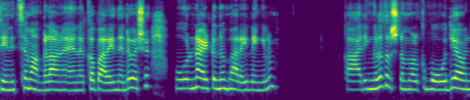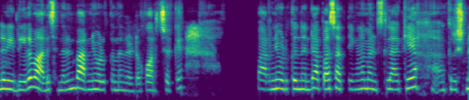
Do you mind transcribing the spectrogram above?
ജനിച്ച മകളാണ് എന്നൊക്കെ പറയുന്നുണ്ട്. പക്ഷെ പൂർണമായിട്ടൊന്നും പറയില്ലെങ്കിലും കാര്യങ്ങൾ കൃഷ്ണമോൾക്ക് ബോധ്യമാവുന്ന രീതിയിൽ ബാലചന്ദ്രൻ പറഞ്ഞു കൊടുക്കുന്നുണ്ട് കേട്ടോ. കുറച്ചൊക്കെ പറഞ്ഞു കൊടുക്കുന്നുണ്ട്. അപ്പോൾ ആ സത്യങ്ങൾ മനസ്സിലാക്കിയ കൃഷ്ണ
